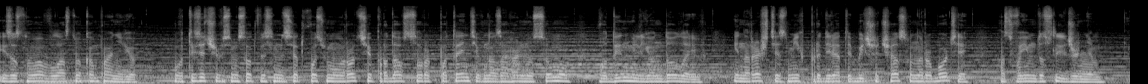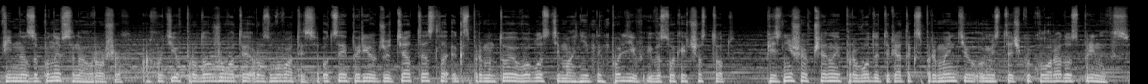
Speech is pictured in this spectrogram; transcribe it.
і заснував власну компанію. У 1888 році продав 40 патентів на загальну суму в 1 мільйон доларів і нарешті зміг приділяти більше часу на роботі, а своїм дослідженням. Він не зупинився на грошах, а хотів продовжувати розвиватися. У цей період життя Тесла експериментує в області магнітних полів і високих частот. Пізніше вчений проводить ряд експериментів у містечку Колорадо Спрінгс,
